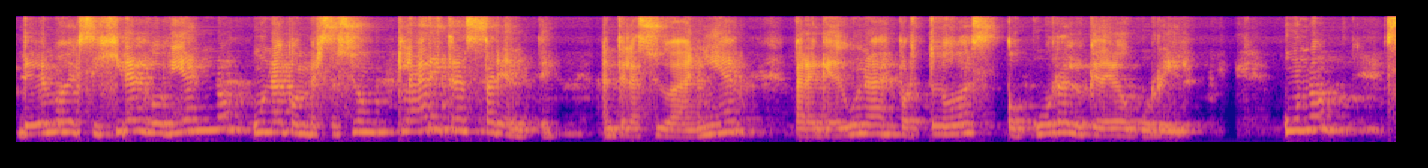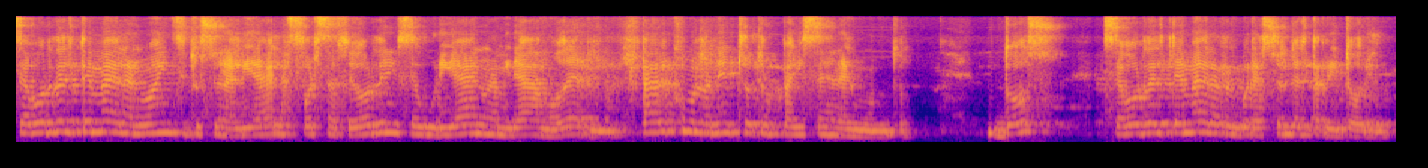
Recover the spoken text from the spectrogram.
Debemos exigir al gobierno una conversación clara y transparente ante la ciudadanía para que de una vez por todas ocurra lo que debe ocurrir. Uno, se aborda el tema de la nueva institucionalidad de las fuerzas de orden y seguridad en una mirada moderna, tal como lo han hecho otros países en el mundo. Dos, se aborda el tema de la recuperación del territorio.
